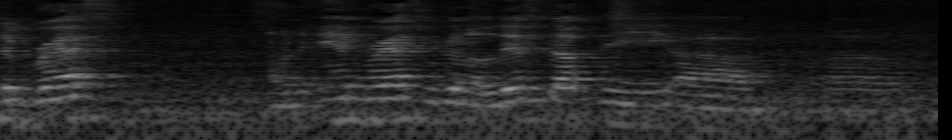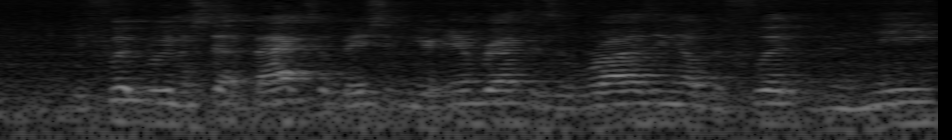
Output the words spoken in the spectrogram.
the breath. On the in breath, we're going to lift up the, um, uh, the foot. We're going to step back. So basically, your in breath is the rising of the foot and the knee.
